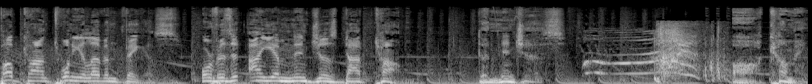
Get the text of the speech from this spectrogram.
PubCon 2011 Vegas or visit imninjas.com. The ninjas are coming.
